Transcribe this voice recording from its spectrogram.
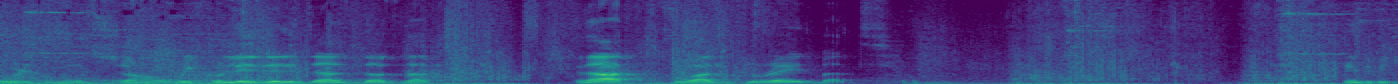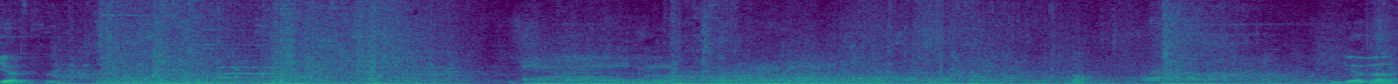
ultimate, so we could easily just dodge that. That was great, but... Need to be careful. Get that.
